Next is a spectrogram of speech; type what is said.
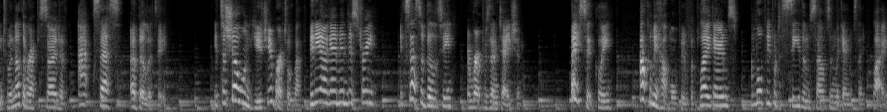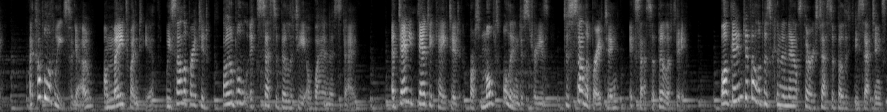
welcome to another episode of Access-Ability. It's a show on YouTube where I talk about the video game industry, accessibility, and representation. Basically, how can we help more people to play games and more people to see themselves in the games they play? A couple of weeks ago, on May 20th, we celebrated Global Accessibility Awareness Day, a day dedicated across multiple industries to celebrating accessibility. While game developers can announce their accessibility settings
